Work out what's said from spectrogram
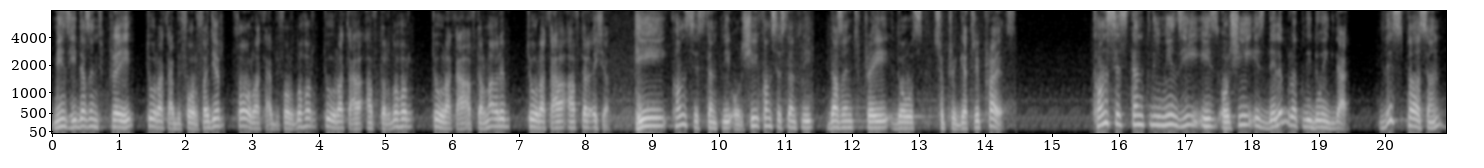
means he doesn't pray two rak'ah before Fajr, four rak'ah before Dhuhr, two rak'ah after Dhuhr, two rak'ah after Maghrib, two rak'ah after Isha. He consistently or she consistently doesn't pray those supplicatory prayers. Consistently means he is or she is deliberately doing that. This person,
